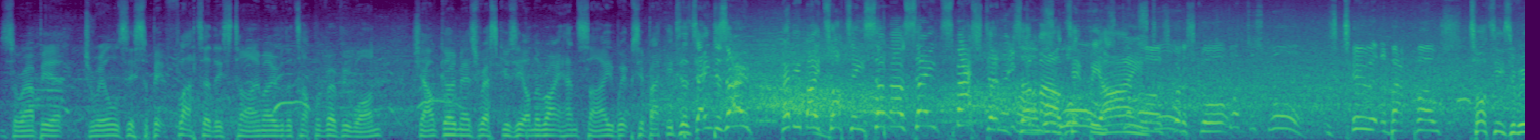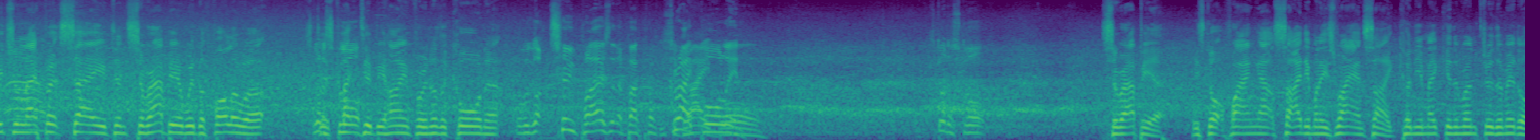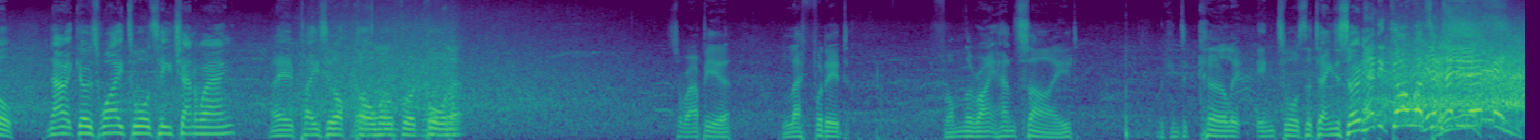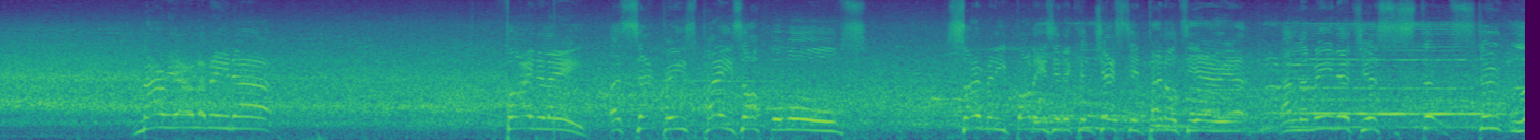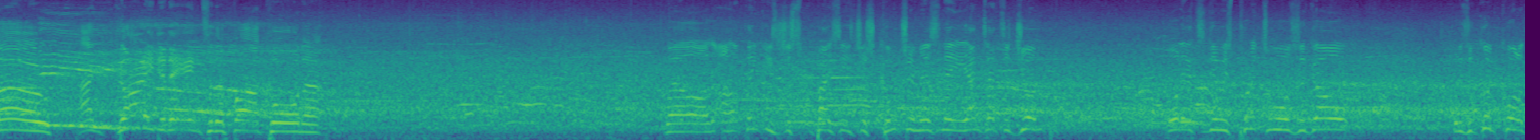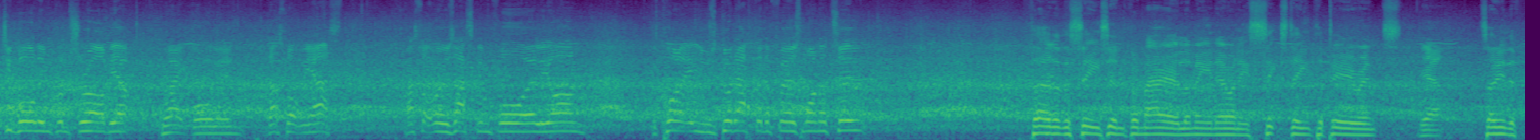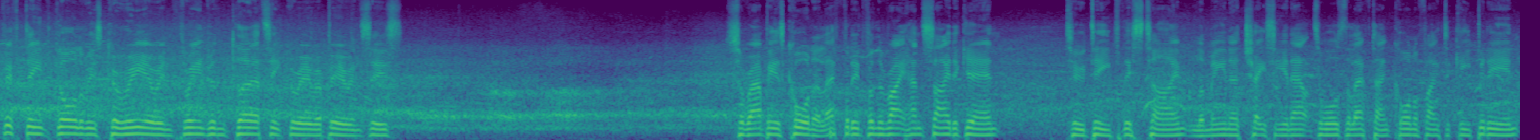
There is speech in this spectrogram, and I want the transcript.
Sarabia drills this a bit flatter this time over the top of everyone. João Gomes rescues it on the right hand side, whips it back into the danger zone. Headed by Toti, somehow saved, smashed, and somehow Oh, tipped behind. Oh, he's got to score. Got to score. There's two at the back post. Toti's original ah. effort saved, and Sarabia with the follow up. He's got to score. Deflected behind for another corner. Well, we've got two players at the back post. It's a Great, ball, in. He's got to score. Sarabia, he's got Hwang outside him on his right hand side. Cunha making the run through the middle. Now it goes wide towards Hee-chan Hwang. And he plays it off Well Colwill for a corner. Sarabia, left footed from the right hand side. Looking to curl it in towards the danger zone. Headed and Yes! headed in! Mario Lemina! Finally, a set piece pays off for Wolves. So many bodies in a congested penalty area, and Lemina just stu- stooped low and guided it into the far corner. Well, I I think he's just basically he's just come to him, hasn't he? He hasn't had to jump. All he had to do is put it towards the goal. But it's a good quality ball in from Sarabia. Great ball in. That's what we asked. That's what we was asking for early on. The quality was good after the first one or two. Third of the season for Mario Lemina on his 16th appearance. Yeah. It's only the 15th goal of his career in 330 career appearances. Sarabia's corner, left footed from the right hand side again. Too deep this time. Lemina chasing it out towards the left hand corner flag to keep it in.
